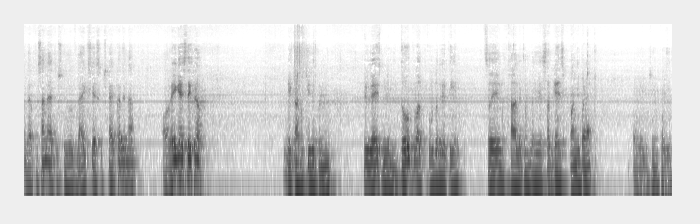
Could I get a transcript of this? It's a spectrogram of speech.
अगर पसंद आया तो ज़रूर लाइक शेयर सब्सक्राइब कर देना। और यही गैस देख रहे हो? आप ये काफ़ी चीज़ें पड़ी हैं। फिर गैस मुझे दो के बाद भूख लग जाती है। सो ये मैं खा लेता हूँ ये सब गैस पानी पड़ा है। और जिम लिया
